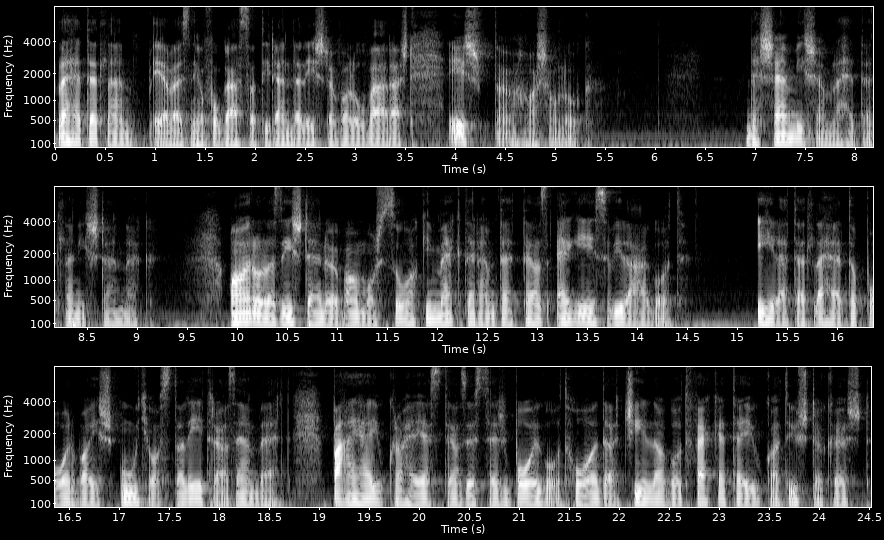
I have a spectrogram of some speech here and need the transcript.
lehetetlen élvezni a fogászati rendelésre való várást, és hasonlók. De semmi sem lehetetlen Istennek. Arról az Istenről van most szó, aki megteremtette az egész világot. Életet lehet a porba, és úgy hozta létre az embert. Pályájukra helyezte az összes bolygót, holdat, csillagot, fekete lyukat, üstököst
